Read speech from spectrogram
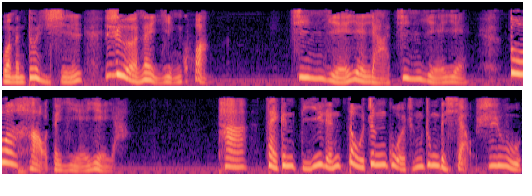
我们顿时热泪盈眶。金爷爷呀，金爷爷，多好的爷爷呀！他在跟敌人斗争过程中的小失误，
